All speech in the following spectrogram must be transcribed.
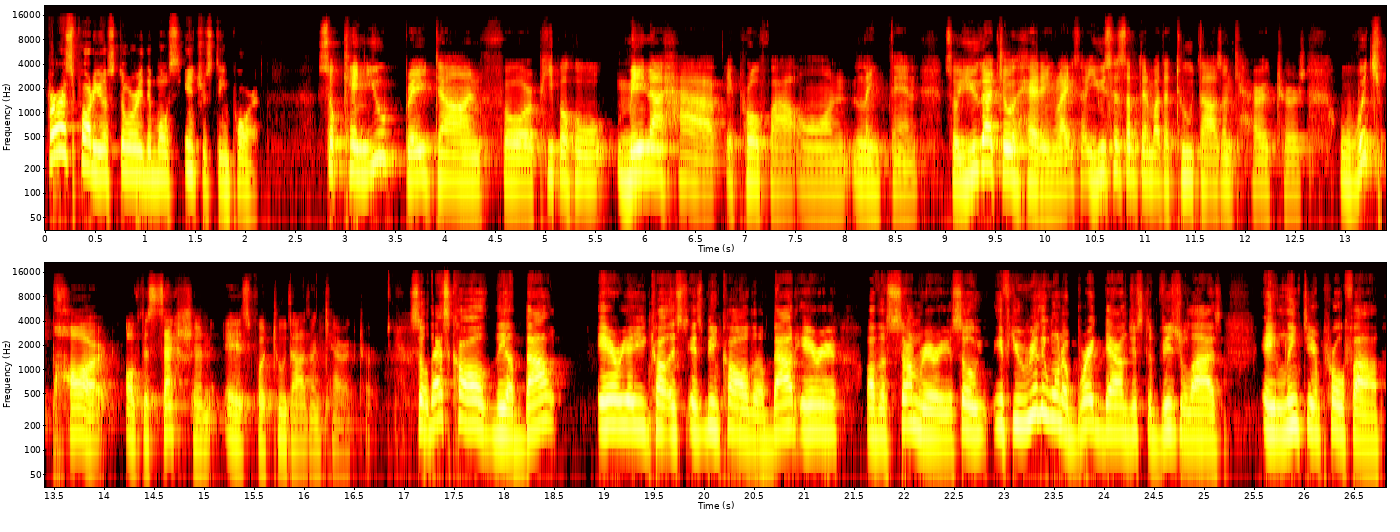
first part of your story the most interesting part. So can you break down for people who may not have a profile on LinkedIn? So you got your heading, like so you said something about the 2000 characters. Which part of the section is for 2000 character? So that's called the about area you call it's, it's being called the about area or the summary area. So if you really want to break down just to visualize a LinkedIn profile,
